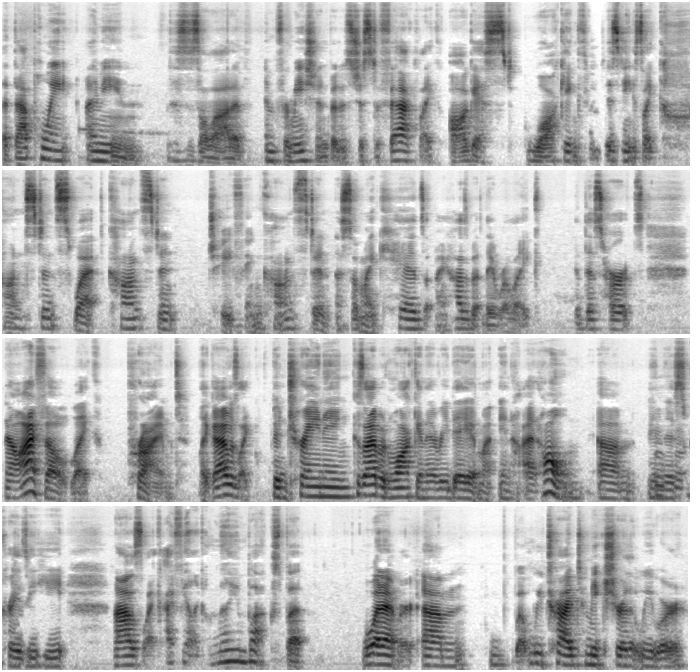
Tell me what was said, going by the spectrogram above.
at that point, I mean, this is a lot of information, but it's just a fact. Like August walking through Disney is like constant sweat, constant chafing, constant. So my kids, my husband, they were like, this hurts. Now I felt like primed. Like I was like been training because I've been walking every day at my in at home um, in mm-hmm. this crazy heat, and I was like, I feel like a million bucks, but whatever. Um, but we tried to make sure that we were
